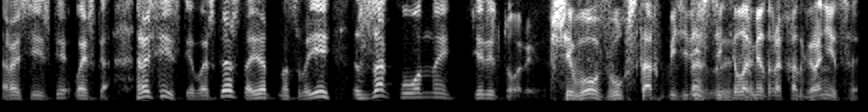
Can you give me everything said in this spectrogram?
российские войска. Российские войска стоят на своей законной территории. Всего в 250 Да, километрах от границы.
